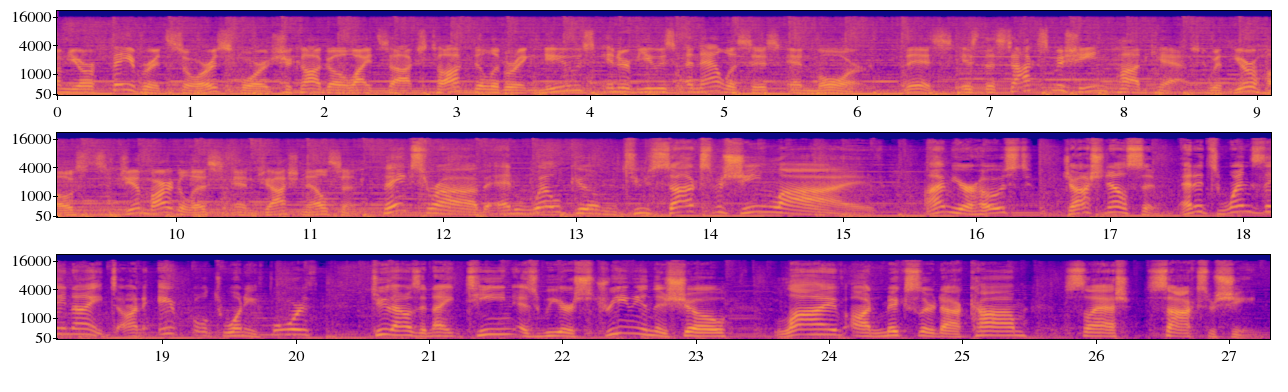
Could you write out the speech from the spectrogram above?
From your favorite source for Chicago White Sox talk, delivering news, interviews, analysis, and more. This is the Sox Machine Podcast with your hosts, Jim Margalus and Josh Nelson. Thanks, Rob, and welcome to Sox Machine Live. I'm your host, Josh Nelson, and it's Wednesday night on April 24th, 2019, as we are streaming the show live on Mixer.com slash Sox Machine.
